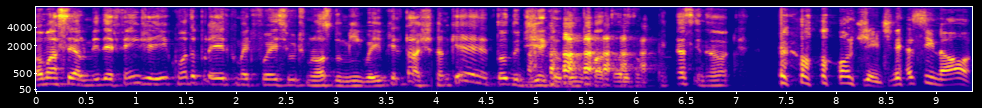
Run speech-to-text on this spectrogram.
Ô Marcelo, me defende aí, conta pra ele como é que foi esse último nosso domingo aí, porque ele tá achando que é todo dia que eu durmo 4 horas. Não é assim não. Gente, não é assim não.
